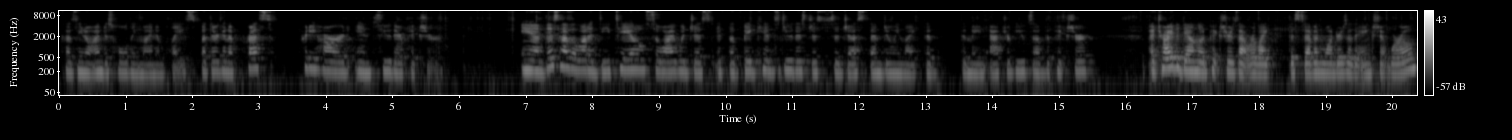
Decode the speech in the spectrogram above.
because, you know, I'm just holding mine in place. But they're gonna press pretty hard into their picture. And this has a lot of detail, so I would just, if the big kids do this, just suggest them doing like the, the main attributes of the picture. I tried to download pictures that were like the seven wonders of the ancient world.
